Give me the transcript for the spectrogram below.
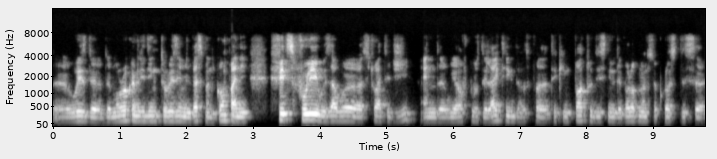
the with the, the Moroccan leading tourism investment company, fits fully with our strategy. And uh, we are of course delighted for taking part to these new developments across these uh,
